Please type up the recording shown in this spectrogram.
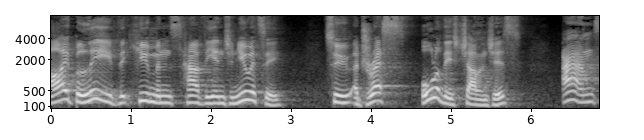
I believe that humans have the ingenuity to address all of these challenges and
